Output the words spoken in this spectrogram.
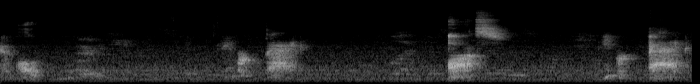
Apple. Paper bag. Box. Paper bag.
